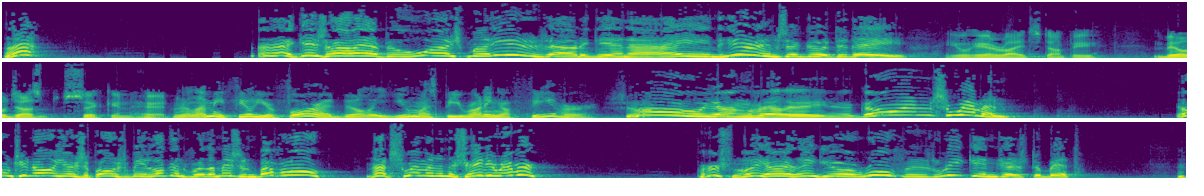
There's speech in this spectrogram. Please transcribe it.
Huh? I guess I'll have to wash my ears out again. I ain't hearing so good today. You hear right, Stumpy. Bill just sick in head. Well, let me feel your forehead, Bill. You must be running a fever. So, young fella, you're going swimming. Don't you know you're supposed to be looking for the missing buffalo, not swimming in the Shady River? Personally, I think your roof is leaking just a bit.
